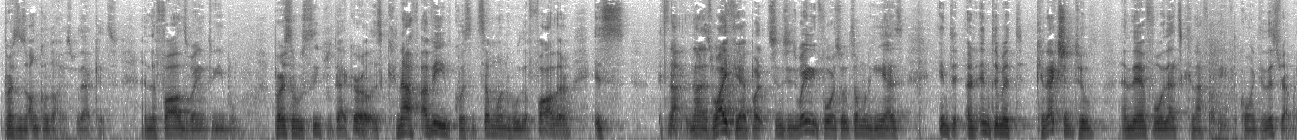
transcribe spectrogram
a person's uncle dies without kids, and the father's waiting to Yibum. Person who sleeps with that girl is Knaf Aviv because it's someone who the father is. It's not not his wife yet, but since he's waiting for, so it's someone he has an intimate connection to, and therefore that's Knaf Aviv according to this rabbi.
